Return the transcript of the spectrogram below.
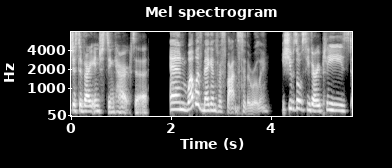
just a very interesting character. And what was Meghan's response to the ruling? She was obviously very pleased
